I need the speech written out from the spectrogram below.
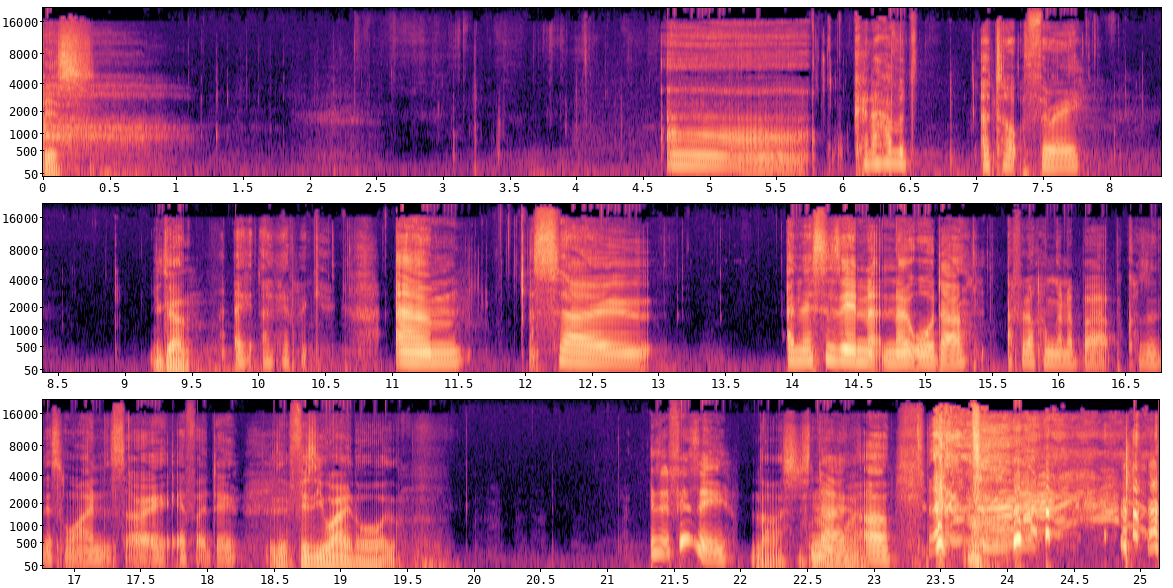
this. Ah. Oh, can I have a, a top three? You can. Okay, okay, thank you. Um, so, and this is in no order. I feel like I'm gonna burp because of this wine. Sorry if I do. Is it fizzy wine or Is it fizzy? no? It's just No. wine. Oh. I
